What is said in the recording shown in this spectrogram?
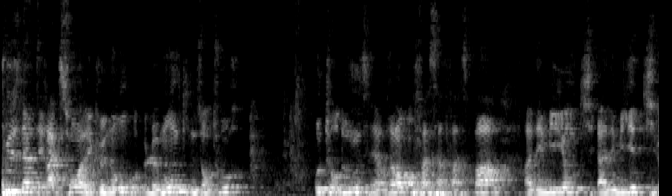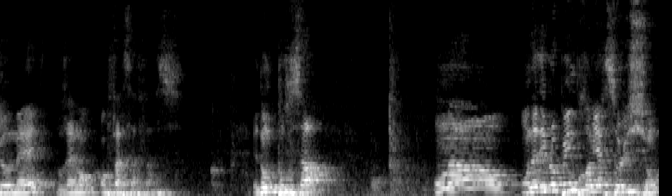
plus d'interaction avec le monde qui nous entoure autour de nous, c'est-à-dire vraiment en face à face, pas à des, millions à des milliers de kilomètres, vraiment en face à face. Et donc pour ça, on a, on a développé une première solution.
